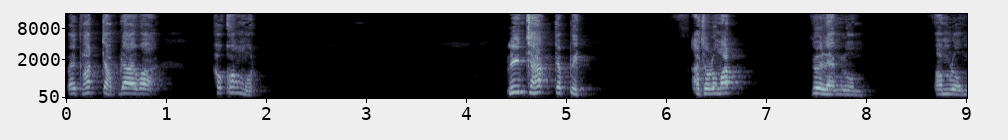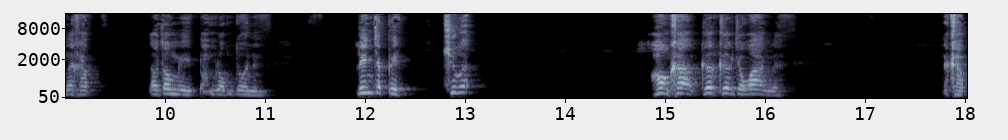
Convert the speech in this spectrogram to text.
ไปพัดจับได้ว่าเขากล้องหมด ลิ้นชักจะปิด อัตโนมัติด้วยแรงลมปั๊มลมนะครับ เราต้องมีปั๊มลมตัวหนึ่ง ลิ้นจะปิดชื่อว่า ห้องข้างเครื่องเครื่องจะว่างเลยนะครับ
